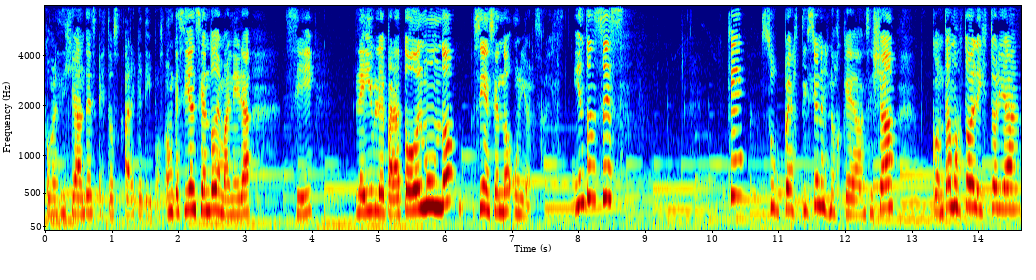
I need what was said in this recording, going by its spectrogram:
como les dije antes, estos arquetipos. Aunque siguen siendo de manera, sí, leíble para todo el mundo, siguen siendo universales. Y entonces, ¿qué supersticiones nos quedan? Si ya contamos toda la historia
